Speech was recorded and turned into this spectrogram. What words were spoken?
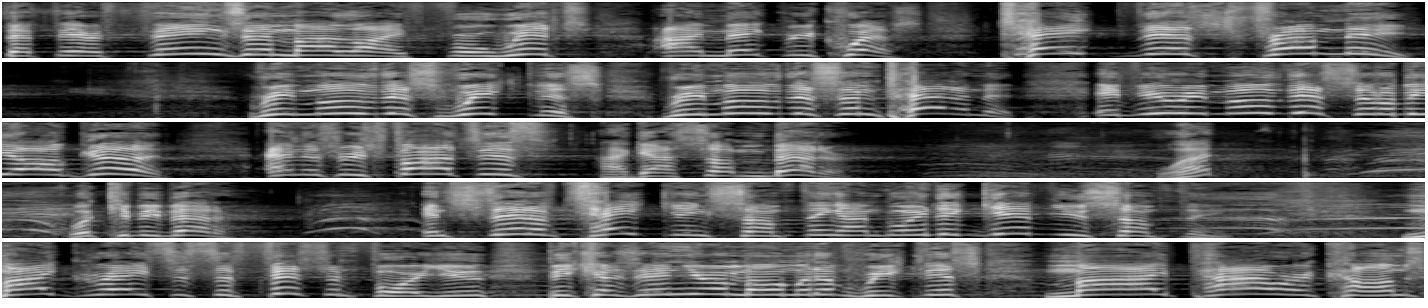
that there are things in my life for which I make requests. Take this from me. Remove this weakness. Remove this impediment. If you remove this, it'll be all good. And his response is, I got something better. What? What could be better? Instead of taking something, I'm going to give you something. My grace is sufficient for you because in your moment of weakness, my power comes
